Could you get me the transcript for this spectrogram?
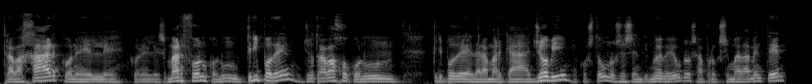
trabajar con el, con el smartphone, con un trípode. Yo trabajo con un trípode de la marca Joby, me costó unos 69 euros aproximadamente,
